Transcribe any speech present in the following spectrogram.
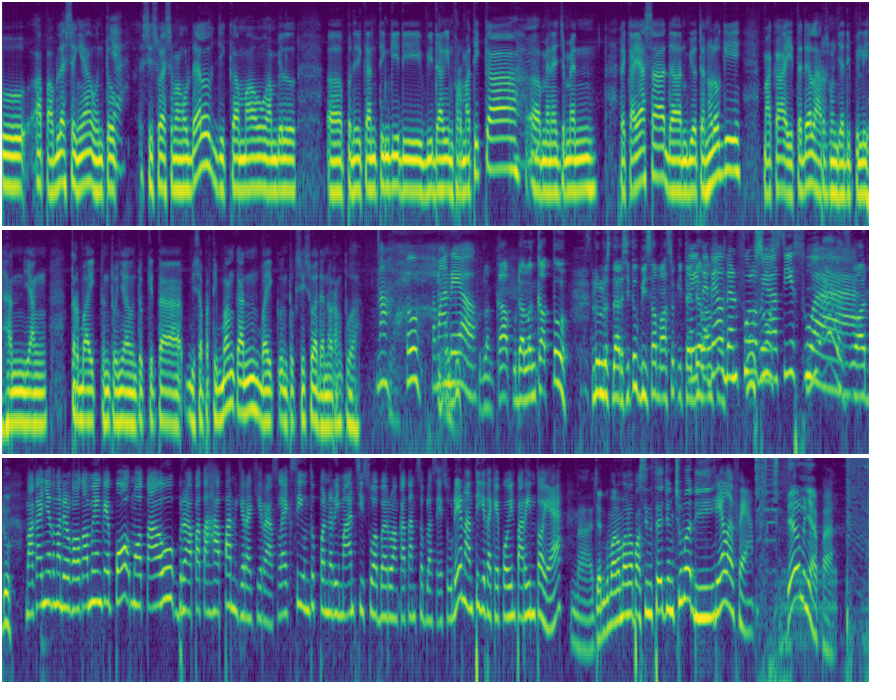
apa blessing ya untuk Iya. siswa SMA Ngoldel jika mau ngambil eh, pendidikan tinggi di bidang informatika, eh, manajemen rekayasa dan bioteknologi, maka ITDL harus menjadi pilihan yang terbaik tentunya untuk kita bisa pertimbangkan baik untuk siswa dan orang tua. Nah, tuh teman Del. Udah lengkap, udah lengkap tuh. Lulus dari situ bisa masuk ITD, ITDL langsung. dan full Khusus. beasiswa. Yes, waduh. Makanya teman Del, kalau kamu yang kepo mau tahu berapa tahapan kira-kira seleksi untuk penerimaan siswa baru angkatan 11 SUD nanti kita kepoin Parinto ya. Nah, jangan ke mana-mana pasin stay tune cuma di Del FM. Del menyapa.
